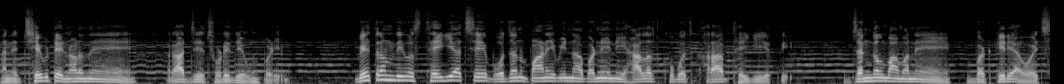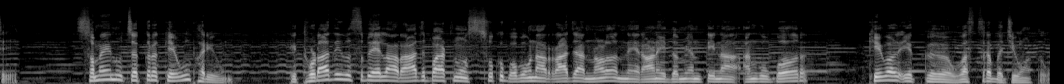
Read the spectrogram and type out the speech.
અને છેવટે નળને રાજ્ય છોડી દેવું પડ્યું. બે ત્રણ દિવસ થઈ ગયા છે, ભોજન પાણી વિના બંનેની હાલત ખૂબ જ ખરાબ થઈ ગઈ હતી. જંગલમાં મને ભટકી રહ્યા હોય છે. સમયનું ચક્ર કેવું ફર્યું? કે થોડા દિવસ પહેલાં રાજપાટનું સુખ ભોગવનાર રાજા નળ અને રાણી દમયંતીના અંગ ઉપર કેવળ એક વસ્ત્ર બચ્યું હતું.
